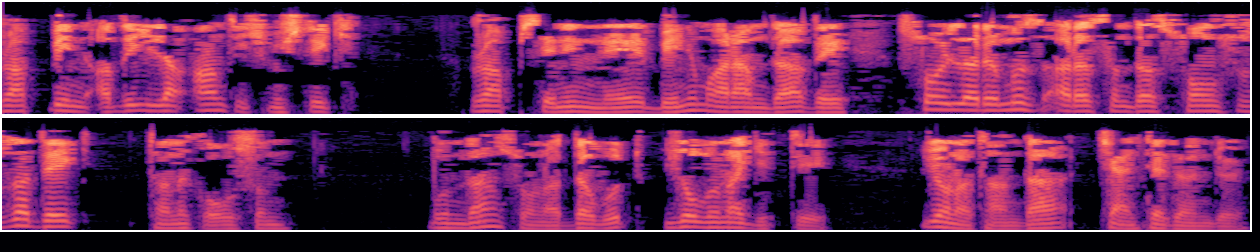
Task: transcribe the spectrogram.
Rabbin adıyla ant içmiştik. Rab seninle benim aramda ve soylarımız arasında sonsuza dek tanık olsun. Bundan sonra Davut yoluna gitti. Yonatan da kente döndü.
